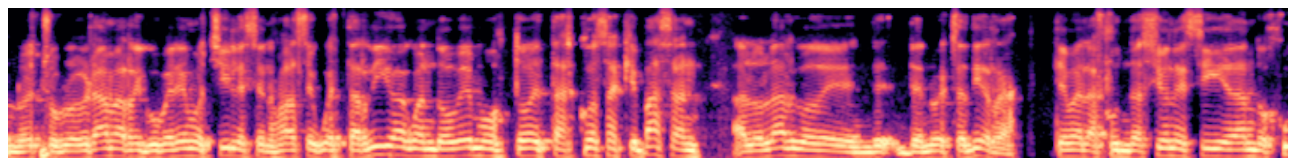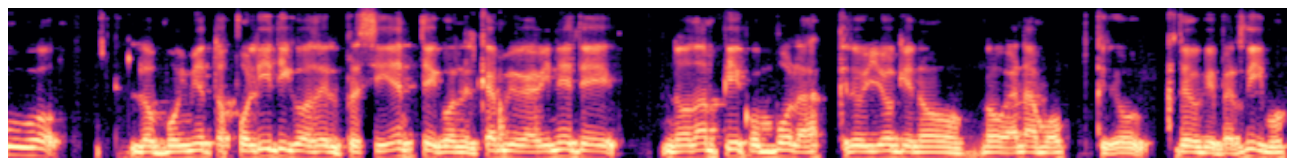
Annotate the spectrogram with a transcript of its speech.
nuestro, programa Recuperemos Chile se nos hace cuesta arriba cuando vemos todas estas cosas que pasan a lo largo de, nuestra tierra. El tema de las fundaciones sigue dando jugo, los movimientos políticos del presidente con el cambio de gabinete no dan pie con bola, creo yo que no, no ganamos, creo, creo que perdimos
